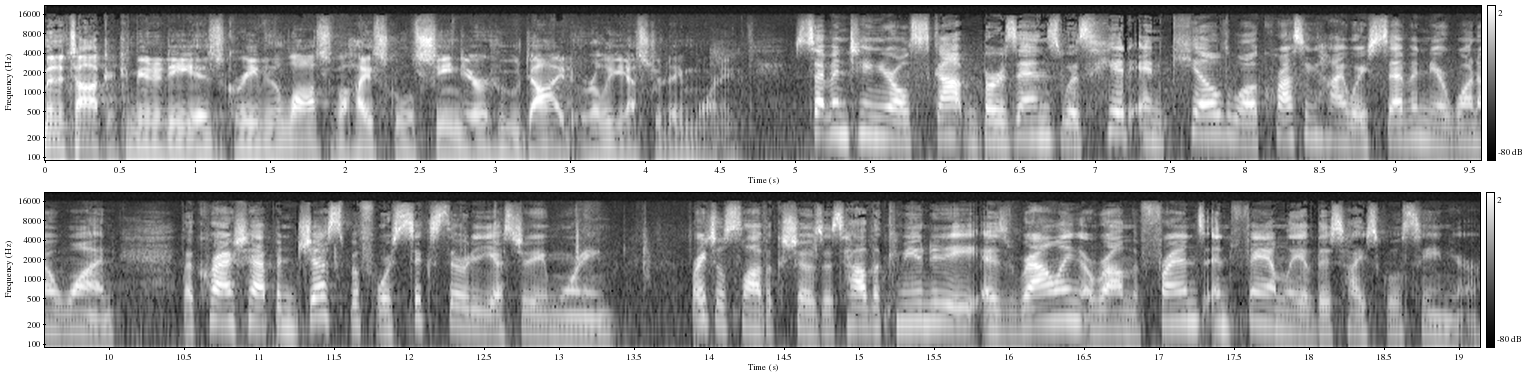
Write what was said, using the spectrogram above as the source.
Minnetonka community is grieving the loss of a high school senior who died early yesterday morning. 17 year old Scott Burzens was hit and killed while crossing Highway 7 near 101. The crash happened just before 6:30 yesterday morning. Rachel Slavik shows us how the community is rallying around the friends and family of this high school senior.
